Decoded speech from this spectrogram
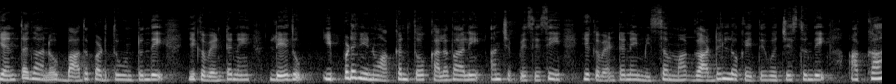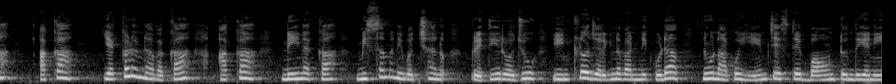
ఎంతగానో బాధపడుతూ ఉంటుంది. ఇక వెంటనే లేదు ఇప్పుడే నేను అక్కనితో కలవాలి అని చెప్పేసేసి ఇక వెంటనే మిస్సమ్మ గార్డెన్లోకి అయితే వచ్చేస్తుంది. అక్క అక్క ఎక్కడున్నావక్క? అక్క నేనక్క మిస్ అమ్మని వచ్చాను. ప్రతిరోజు ఇంట్లో జరిగినవన్నీ కూడా నువ్వు నాకు ఏం చేస్తే బాగుంటుంది అని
